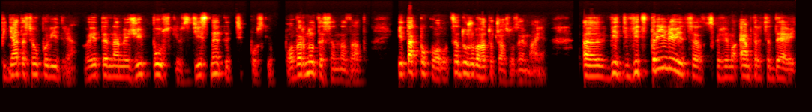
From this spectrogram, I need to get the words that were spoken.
піднятися у повітря, вийти на межі пусків, здійснити ці пуски, повернутися назад. І так по колу. Це дуже багато часу займає. Е, від, відстрілюється, скажімо, М39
